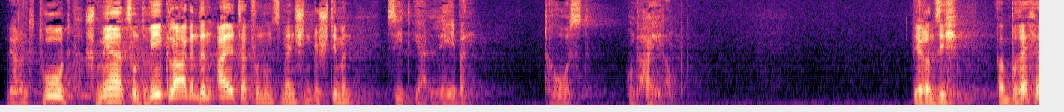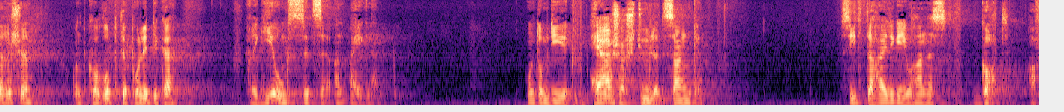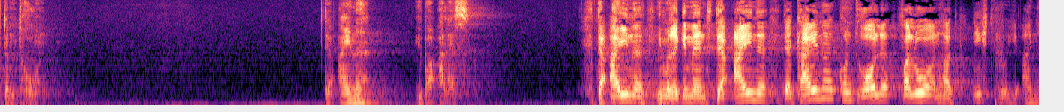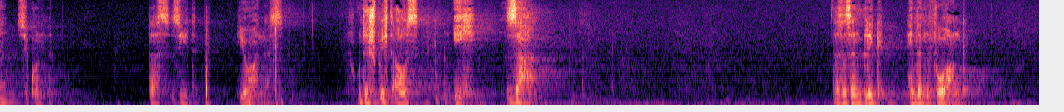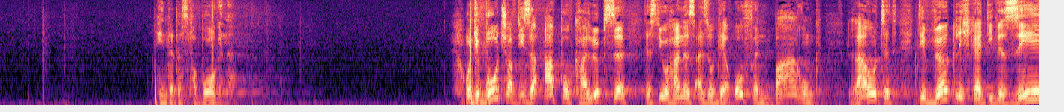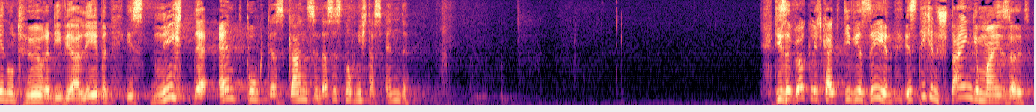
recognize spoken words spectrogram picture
Während Tod, Schmerz und wehklagenden Alltag von uns Menschen bestimmen, sieht er Leben, Trost und Heilung. Während sich verbrecherische und korrupte Politiker Regierungssitze aneignen und um die Herrscherstühle zanken, sieht der heilige Johannes Gott auf dem Thron. Der eine über alles. Der eine im Regiment, der eine, der keine Kontrolle verloren hat, nicht für eine Sekunde. Das sieht Johannes. Und er spricht aus, ich sah. Das ist ein Blick hinter den Vorhang, hinter das Verborgene. Und die Botschaft dieser Apokalypse des Johannes, also der Offenbarung, lautet, die Wirklichkeit, die wir sehen und hören, die wir erleben, ist nicht der Endpunkt des Ganzen. Das ist noch nicht das Ende. Diese Wirklichkeit, die wir sehen, ist nicht in Stein gemeißelt,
